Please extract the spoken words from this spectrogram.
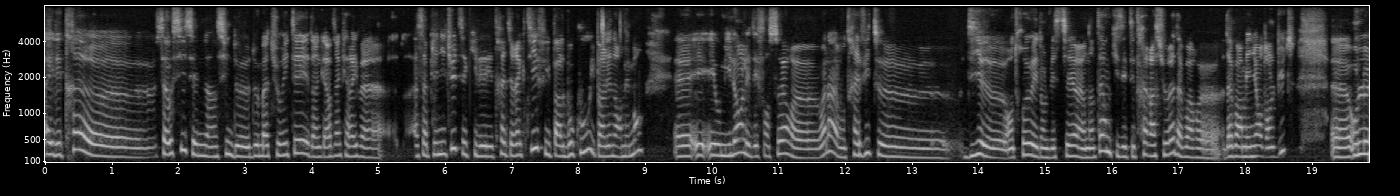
ah, il est très. Euh, ça aussi, c'est un signe de, maturité d'un gardien qui arrive à sa plénitude, c'est qu'il est très directif, il parle beaucoup, il parle énormément. Euh, et, et, au Milan, les défenseurs, euh, voilà, ont très vite euh, dit entre eux et dans le vestiaire et en interne qu'ils étaient très rassurés d'avoir d'avoir Maignan dans le but. on le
